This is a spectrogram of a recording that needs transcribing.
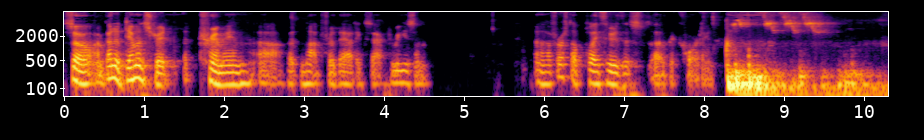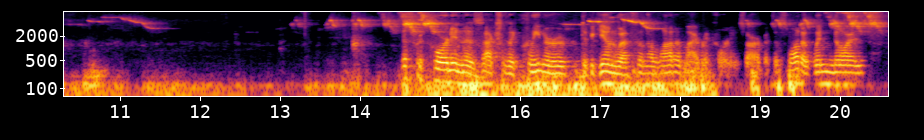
So I'm going to demonstrate trimming, uh, but not for that exact reason. Uh, first, I'll play through this uh, recording. This recording is actually cleaner to begin with than a lot of my recordings are, but there's a lot of wind noise.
